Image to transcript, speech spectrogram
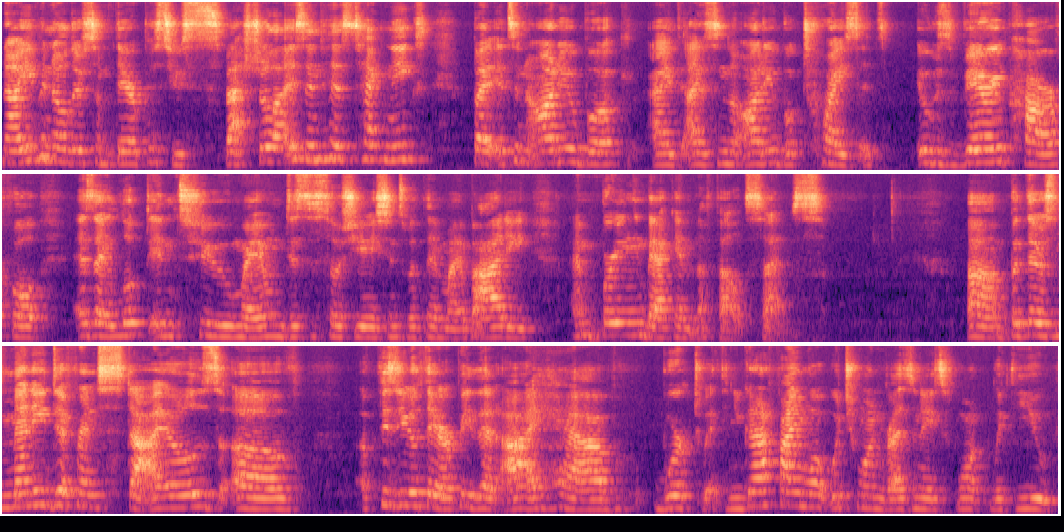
Now, even though there's some therapists who specialize in his techniques, but it's an audiobook. I, I listened to the audiobook twice. It's it was very powerful as I looked into my own disassociations within my body and bringing back in the felt sense. Um, but there's many different styles of, of, physiotherapy that I have worked with, and you got to find what which one resonates with you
